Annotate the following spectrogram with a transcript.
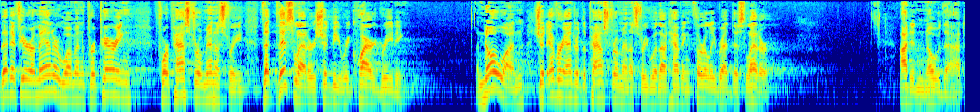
that if you're a man or woman preparing for pastoral ministry, that this letter should be required reading. No one should ever enter the pastoral ministry without having thoroughly read this letter. I didn't know that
